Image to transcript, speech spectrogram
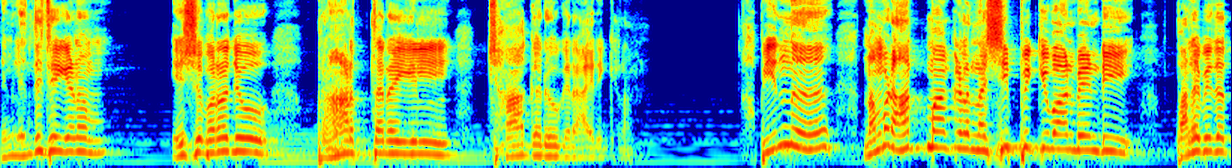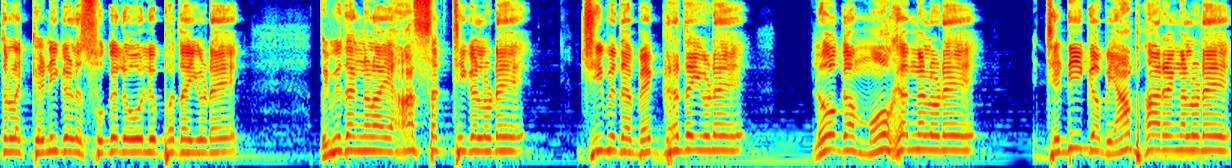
നിങ്ങൾ എന്ത് ചെയ്യണം? യേശു പറഞ്ഞു പ്രാർത്ഥനയിൽ ജാഗരൂകരായിരിക്കണം. അപ്പം ഇന്ന് നമ്മുടെ ആത്മാക്കളെ നശിപ്പിക്കുവാൻ വേണ്ടി പലവിധത്തിലുള്ള കെണികൾ സുഖലോലുപതയുടെ വിവിധങ്ങളായ ആസക്തികളുടെ ജീവിത വ്യഗ്രതയുടെ ലോകമോഹങ്ങളുടെ ജഡിക വ്യാപാരങ്ങളുടെ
